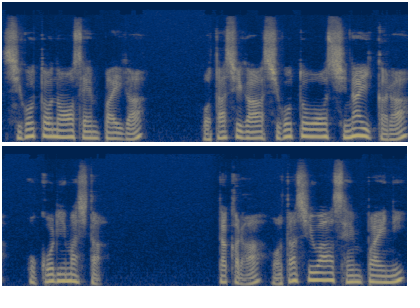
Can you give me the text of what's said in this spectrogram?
仕事の先輩が私が仕事をしないから怒りました。だから私は先輩に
